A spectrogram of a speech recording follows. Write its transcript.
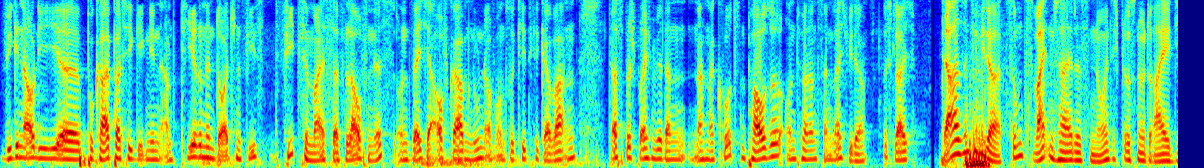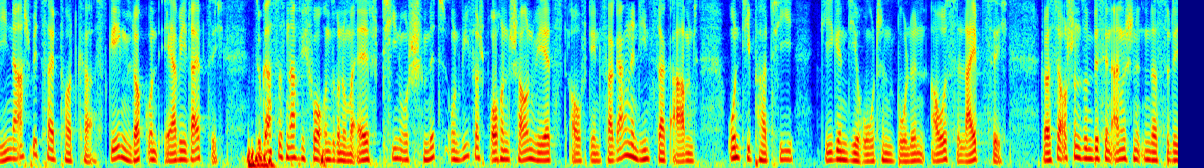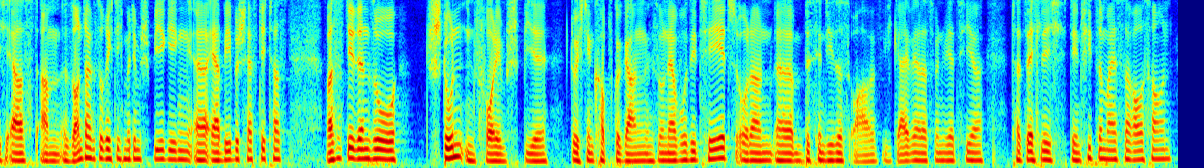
Wie genau die äh, Pokalpartie gegen den amtierenden deutschen Vize Vizemeister verlaufen ist und welche Aufgaben nun auf unsere Kiezkicker warten, das besprechen wir dann nach einer kurzen Pause und hören uns dann gleich wieder. Bis gleich. Da sind wir wieder zum zweiten Teil des 90 plus 03, die Nachspielzeit-Podcast gegen Lok und RB Leipzig. Zu Gast ist nach wie vor unsere Nummer 11, Tino Schmidt. Und wie versprochen schauen wir jetzt auf den vergangenen Dienstagabend und die Partie gegen die Roten Bullen aus Leipzig. Du hast ja auch schon so ein bisschen angeschnitten, dass du dich erst am Sonntag so richtig mit dem Spiel gegen äh, RB beschäftigt hast. Was ist dir denn so Stunden vor dem Spiel durch den Kopf gegangen? So Nervosität oder äh, ein bisschen dieses, oh, wie geil wäre das, wenn wir jetzt hier tatsächlich den Vizemeister raushauen?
